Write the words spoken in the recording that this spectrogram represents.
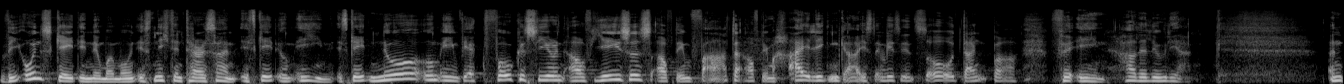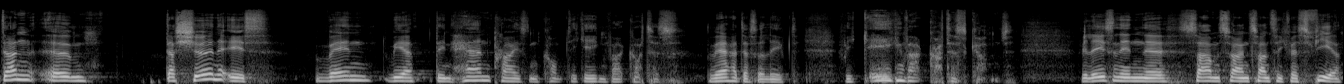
Wie uns geht in dem Moment ist nicht interessant. Es geht um ihn. Es geht nur um ihn. Wir fokussieren auf Jesus, auf den Vater, auf den Heiligen Geist. Und wir sind so dankbar für ihn. Halleluja. Und dann ähm, das Schöne ist, wenn wir den Herrn preisen, kommt die Gegenwart Gottes. Wer hat das erlebt? Wie Gegenwart Gottes kommt. Wir lesen in äh, Psalm 22, Vers 4.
